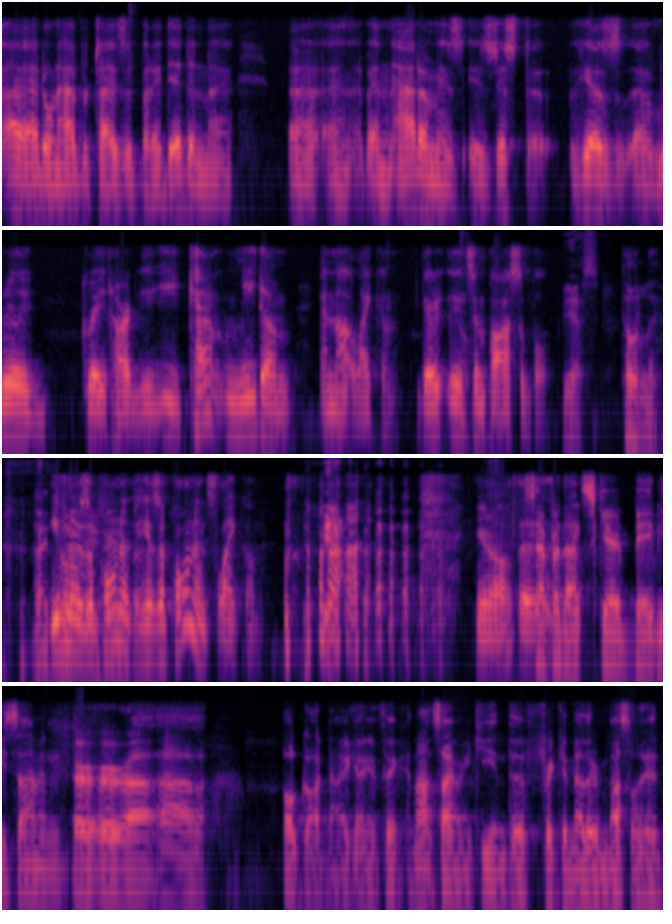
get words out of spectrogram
I, I don't advertise it, but I did, and I, uh, and and Adam is is just uh, he has a really great heart. You, you can't meet him and not like him. There, it's no. impossible. Yes, totally. I Even totally his opponent, his opponents like him. yeah. you know, the, except for that like, scared baby Simon or or uh, uh, oh god, now I can't even think. Not Simon Kean, the freaking other musclehead.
